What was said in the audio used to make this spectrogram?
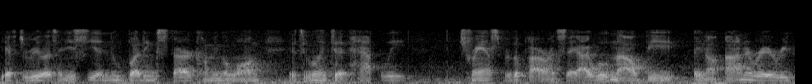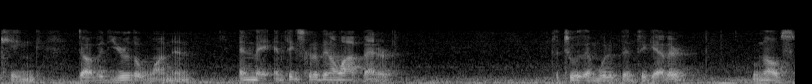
you have to realize, and you see a new budding star coming along, be willing to happily transfer the power and say, I will now be, you know, honorary king. David, you're the one. And, and, may, and things could have been a lot better. The two of them would have been together. Who knows?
